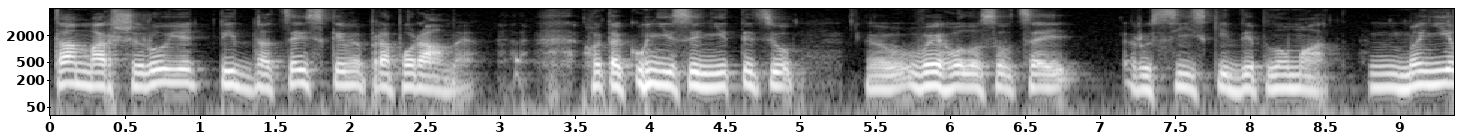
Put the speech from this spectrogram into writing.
та марширують під нацистськими прапорами. Отаку нісенітницю виголосив цей російський дипломат. Мені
